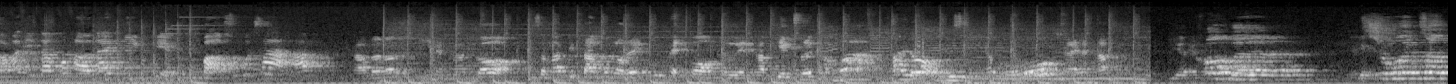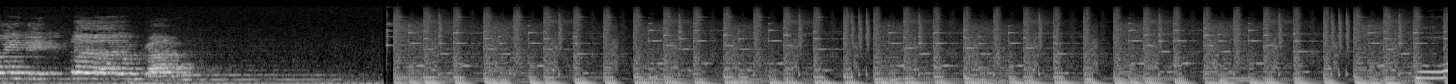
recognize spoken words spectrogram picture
สามารถติดตามพวกเราได้ที่เพจผู้บ่าวซุปเปอร์ซ่าครับครับแล้วนอกจากนี้นะครับก็สามารถติดตามพวกเราได้ทุกแพลตฟอร์มเลยนะครับเพียงเซิร์ชคำว่าไอดอลมิวสิกครับผมใช่นะครับอยากขอเบอร์อยาก ชวนเธอไปดินเนอร์นำกัน หัว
